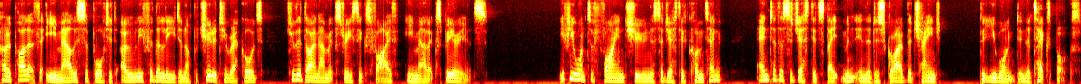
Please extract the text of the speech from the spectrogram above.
Copilot for email is supported only for the lead and opportunity records through the Dynamics 365 email experience. If you want to fine tune the suggested content, enter the suggested statement in the describe the change that you want in the text box.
